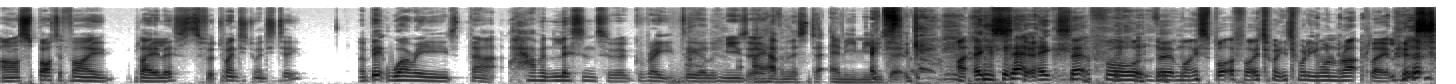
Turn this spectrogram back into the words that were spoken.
our Spotify playlists for 2022. I'm a bit worried that I haven't listened to a great deal of music. I haven't listened to any music. I- except except for the my Spotify 2021 rap playlist.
